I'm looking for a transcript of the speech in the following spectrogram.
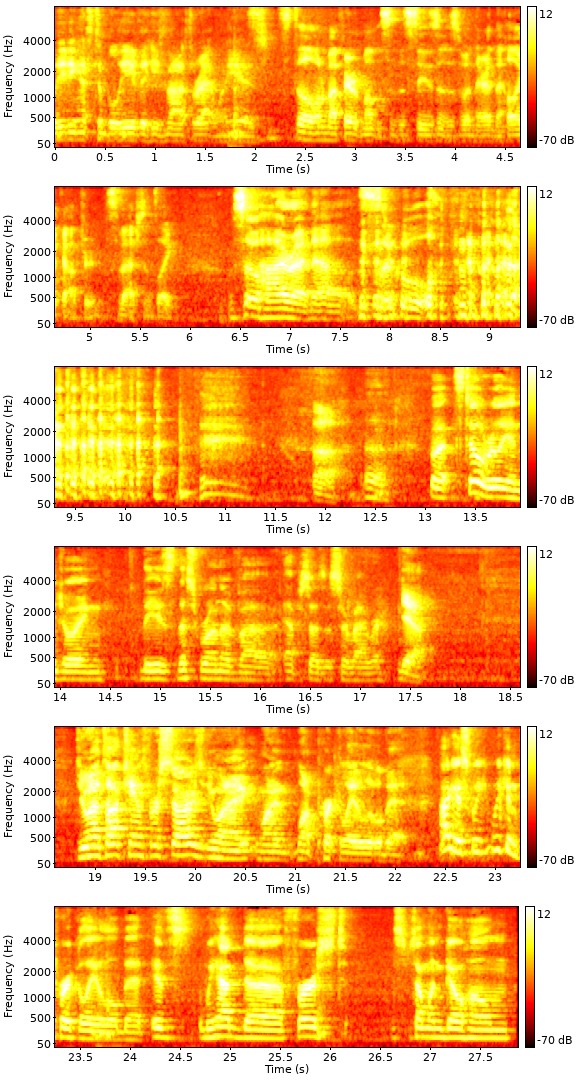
leading us to believe that he's not a threat when he is. Still, one of my favorite moments of the season is when they're in the helicopter and Sebastian's like, "I'm so high right now. It's so cool." but still really enjoying these this run of uh, episodes of Survivor. Yeah. Do you want to talk champs versus stars? Or do you want to want to want to percolate a little bit? I guess we, we can percolate a little bit. It's we had uh, first someone go home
